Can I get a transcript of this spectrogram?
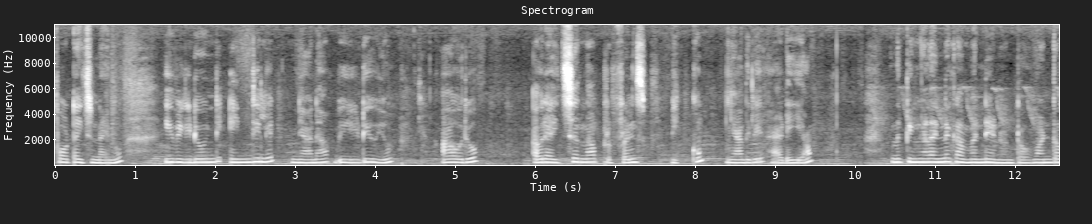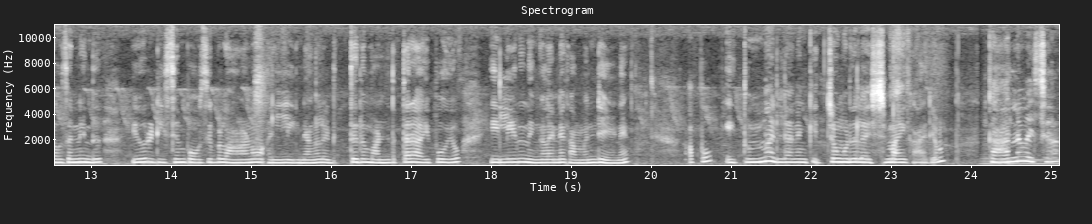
ഫോട്ടോ അയച്ചിട്ടുണ്ടായിരുന്നു. ഈ വീഡിയോന്റെ എൻഡിൽ ഞാൻ ആ വീഡിയോയും ആ ഒരു അവരയച്ചു തന്ന പ്രിഫറൻസ് പിക്കും ഞാൻ അതിൽ ആഡ് ചെയ്യാം. എന്നിട്ട് നിങ്ങൾ തന്നെ കമന്റ് ചെയ്യണം കേട്ടോ വൺ തൗസൻഡ് ഇത് ഈ ഒരു ഡിസൈൻ പോസിബിൾ ആണോ അല്ലേ? ഞങ്ങൾ എടുത്തത് മണ്ടത്തരമായി പോയോ ഇല്ലേന്ന് നിങ്ങൾ തന്നെ കമന്റ് ചെയ്യണേ. അപ്പോൾ ഇതൊന്നും അല്ല ഞങ്ങൾക്ക് ഏറ്റവും കൂടുതൽ വിഷമമായ കാര്യം. കാരണം വെച്ചാൽ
